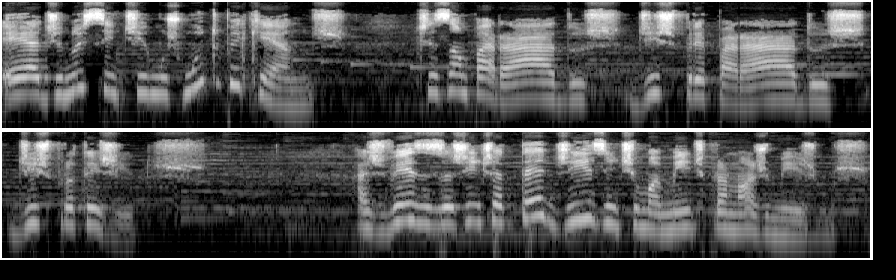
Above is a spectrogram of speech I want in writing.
é a de nos sentirmos muito pequenos, desamparados, despreparados, desprotegidos. Às vezes a gente até diz intimamente para nós mesmos:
